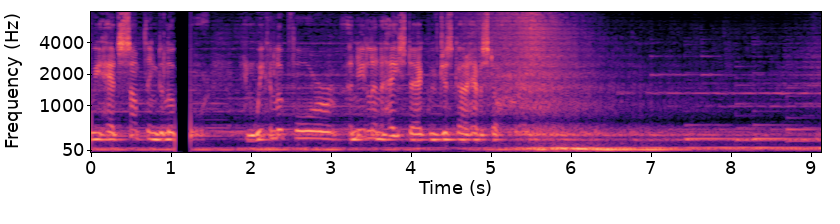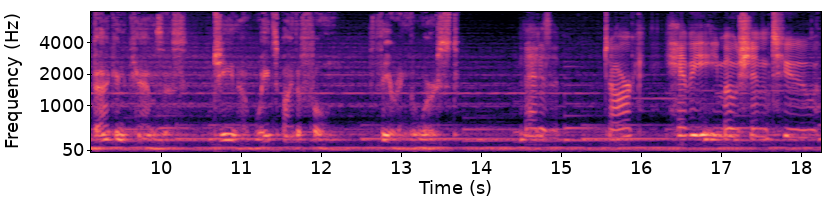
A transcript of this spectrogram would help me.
we had something to look for. And we can look for a needle in a haystack. We've just got to have a start. In Kansas, Gina waits by the phone, fearing the worst. That is a dark, heavy emotion to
